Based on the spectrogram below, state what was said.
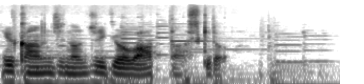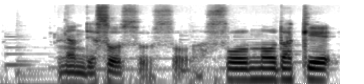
いう感じの授業はあったんですけど。なんで、そうそうそう。そのだけ、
